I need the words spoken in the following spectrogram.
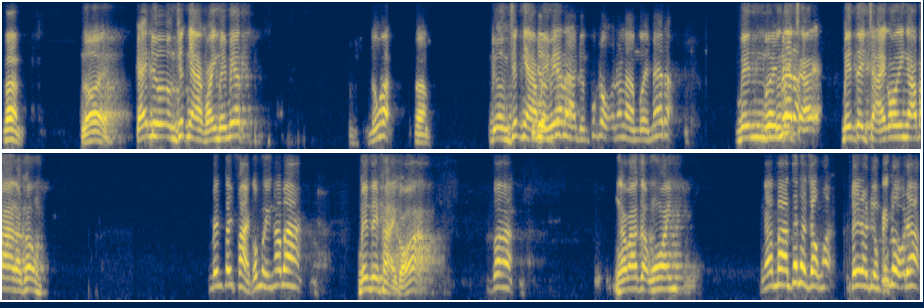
Vâng. Rồi. Cái đường trước nhà của anh mấy mét? Đúng ạ đường trước nhà đường mét trước là đường quốc lộ nó là 10 mét ạ bên 10 bên mét tay ạ. trái bên tay trái có cái ngã ba là không? Bên tay phải có một ngã ba. Bên tay phải có ạ. vâng ạ. Ngã ba rộng không anh? Ngã ba rất là rộng ạ. Đây là đường quốc lộ đấy ạ.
